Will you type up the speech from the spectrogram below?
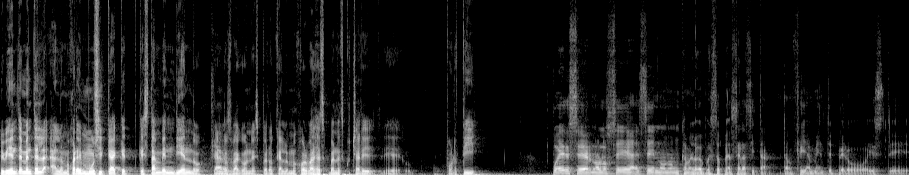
evidentemente a lo mejor hay música que, que están vendiendo en Claro. los vagones, pero que a lo mejor vas a- van a escuchar eh, eh, por ti. Puede ser, no lo sé, ese no, nunca me lo había puesto a pensar así tan, tan fríamente, pero este,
